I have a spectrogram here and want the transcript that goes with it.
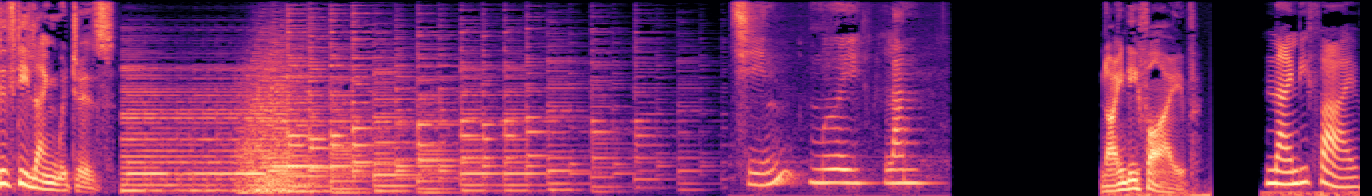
50 languages. 95 95. 95.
